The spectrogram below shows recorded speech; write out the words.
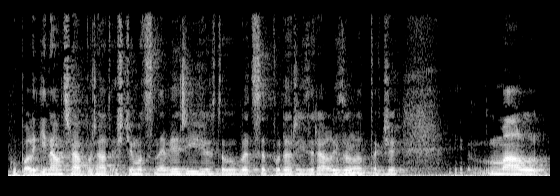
kupa lidí nám třeba pořád ještě moc nevěří, že to vůbec se podaří zrealizovat, mm. takže málo,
